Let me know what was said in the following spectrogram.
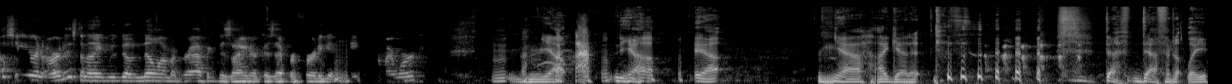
oh so you're an artist and i would go no i'm a graphic designer because i prefer to get paid for my work Mm, Yeah, yeah, yeah, yeah. I get it. Def- definitely.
